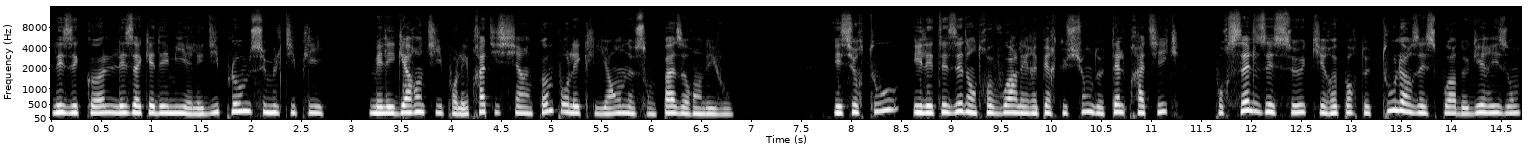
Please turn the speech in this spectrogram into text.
les écoles, les académies et les diplômes se multiplient, mais les garanties pour les praticiens comme pour les clients ne sont pas au rendez-vous. Et surtout, il est aisé d'entrevoir les répercussions de telles pratiques pour celles et ceux qui reportent tous leurs espoirs de guérison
